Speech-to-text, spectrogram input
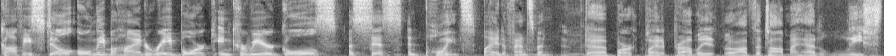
Coffey still only behind Ray Bourque in career goals, assists, and points by a defenseman. And uh, Bourque played it probably off the top of my head at least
